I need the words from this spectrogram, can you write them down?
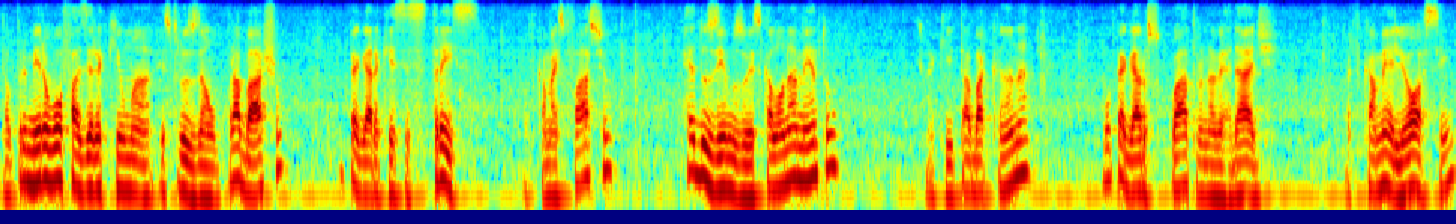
Então primeiro eu vou fazer aqui uma extrusão para baixo. Vou pegar aqui esses três, para ficar mais fácil. Reduzimos o escalonamento. Aqui está bacana. Vou pegar os quatro, na verdade, vai ficar melhor assim.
